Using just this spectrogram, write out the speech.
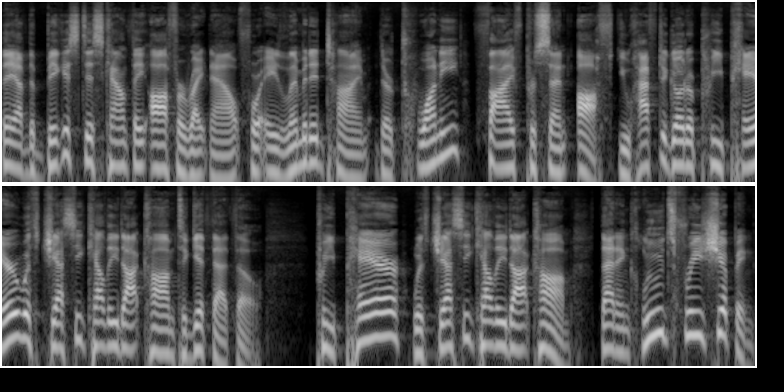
They have the biggest discount they offer right now for a limited time. They're 25% off. You have to go to preparewithjessekelly.com to get that, though. Preparewithjessekelly.com. That includes free shipping.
